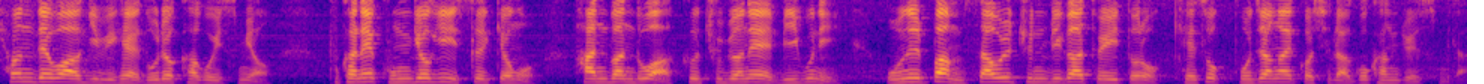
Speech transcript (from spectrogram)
현대화하기 위해 노력하고 있으며 북한의 공격이 있을 경우 한반도와 그 주변의 미군이 오늘 밤 싸울 준비가 돼 있도록 계속 보장할 것이라고 강조했습니다.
